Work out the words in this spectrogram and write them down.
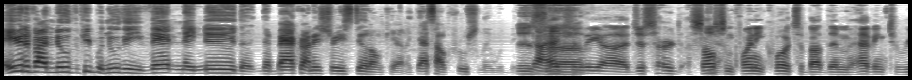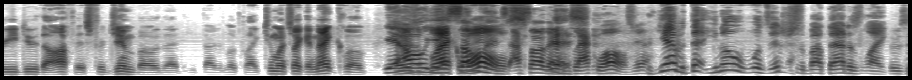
a- even if I knew the people knew the event and they knew the, the background history, still don't care. Like that's how crucial it would be. Is, I uh, actually uh, just heard, saw Yeah. some funny quotes about them having to redo the office for Jimbo that he thought it looked like too much like a nightclub. Yeah, There's oh yeah, black Summerlin's. walls. I saw that. Yes. Black walls. Yeah. Yeah, but that you know what's interesting about that is like It was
